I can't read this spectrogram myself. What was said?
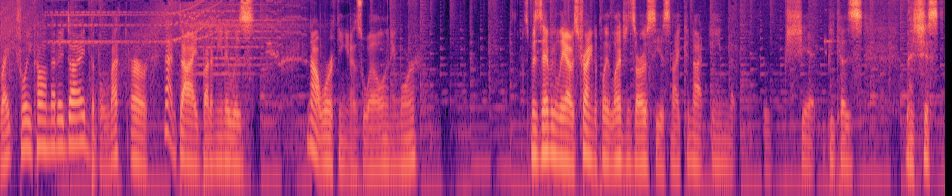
right Joy-Con that had died, but the left, or not died, but I mean it was not working as well anymore. Specifically, I was trying to play Legends Arceus and I could not aim that shit because it's just,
